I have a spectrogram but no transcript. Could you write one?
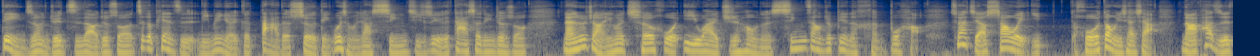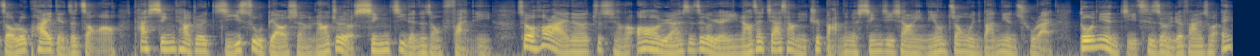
电影之后，你就会知道，就是说这个片子里面有一个大的设定，为什么叫星际？就是有一个大设定，就是说男主角因为车祸意外之后呢，心脏就变得很不好，所以他只要稍微一。活动一下下，哪怕只是走路快一点这种哦，他心跳就会急速飙升，然后就有心悸的那种反应。所以我后来呢，就是想说，哦，原来是这个原因。然后再加上你去把那个心悸效应，你用中文你把它念出来，多念几次之后，你就发现说，诶，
